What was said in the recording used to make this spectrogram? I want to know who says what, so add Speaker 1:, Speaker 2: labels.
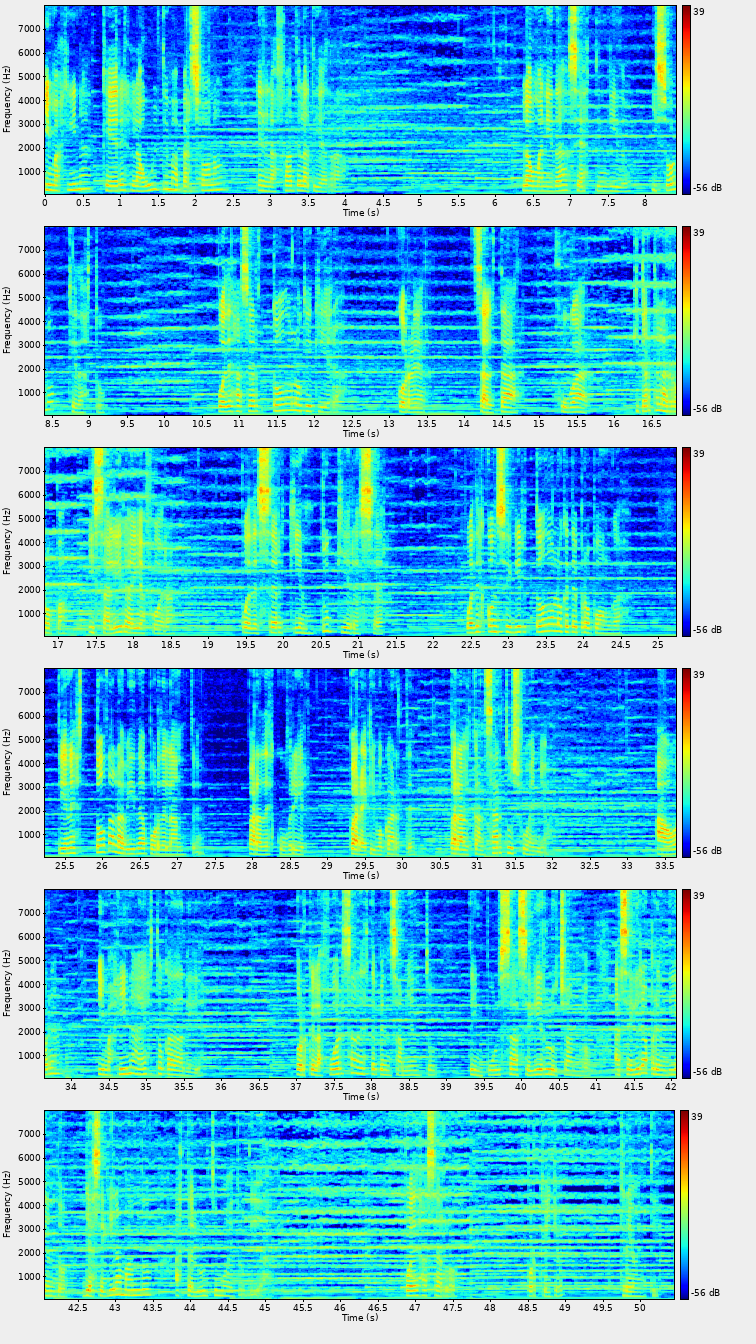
Speaker 1: Imagina que eres la última persona en la faz de la Tierra. La humanidad se ha extinguido y solo quedas tú. Puedes hacer todo lo que quieras, correr, saltar, jugar, quitarte la ropa y salir ahí afuera. Puedes ser quien tú quieres ser. Puedes conseguir todo lo que te propongas. Tienes toda la vida por delante para descubrir para equivocarte, para alcanzar tus sueños. Ahora, imagina esto cada día, porque la fuerza de este pensamiento te impulsa a seguir luchando, a seguir aprendiendo y a seguir amando hasta el último de tus días. Puedes hacerlo, porque yo creo en ti.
